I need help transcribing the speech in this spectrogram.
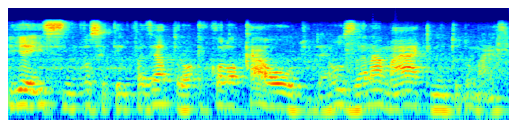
e aí sim você tem que fazer a troca e colocar outro, né, usando a máquina e tudo mais.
